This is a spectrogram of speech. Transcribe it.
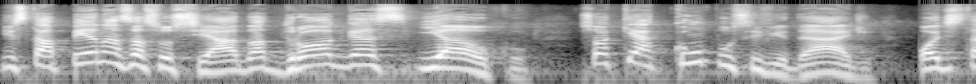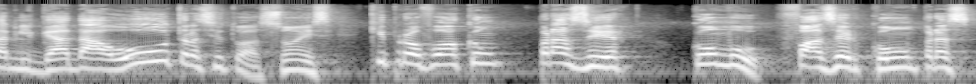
está apenas associado a drogas e álcool. Só que a compulsividade pode estar ligada a outras situações que provocam prazer, como fazer compras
